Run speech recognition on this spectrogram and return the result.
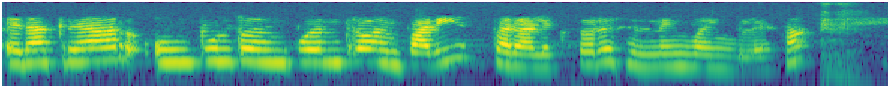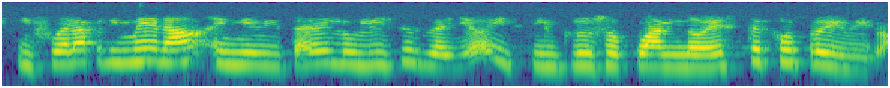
era crear un punto de encuentro en París para lectores en lengua inglesa y fue la primera en editar el Ulises de Joyce, incluso cuando este fue prohibido.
